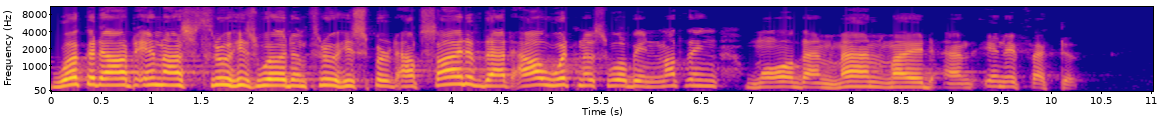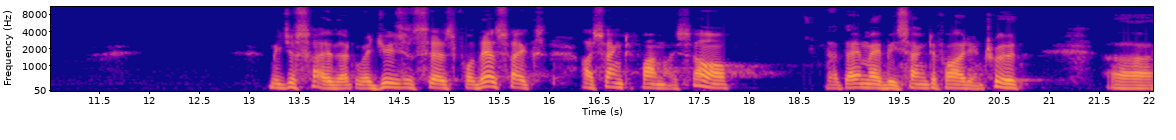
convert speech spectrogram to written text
work it out in us through His Word and through His Spirit. Outside of that, our witness will be nothing more than man made and ineffective. Let me just say that where Jesus says, For their sakes I sanctify myself, that they may be sanctified in truth. Uh,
